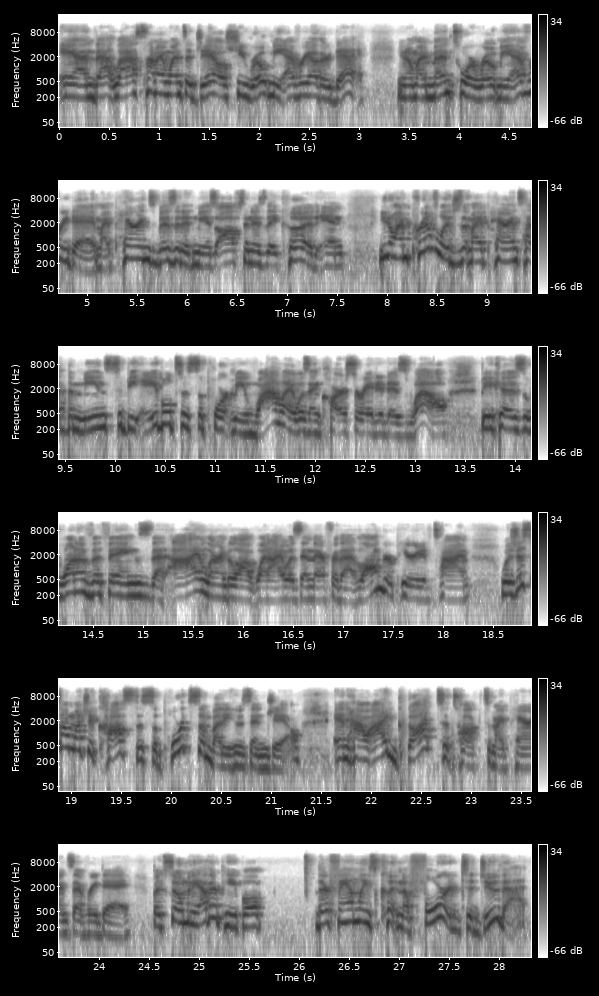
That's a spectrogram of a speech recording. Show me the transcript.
And that last time I went to jail, she wrote me every other day. You know, my mentor wrote me every day. My parents visited me as often as they could. And, you know, I'm privileged that my parents had the means to be able to support me while I was incarcerated as well. Because one of the things that I learned a lot when I was in there for that longer period of time was just how much it costs to support somebody who's in jail and how I got to talk to my parents every day. But so many other people, their families couldn't afford to do that.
